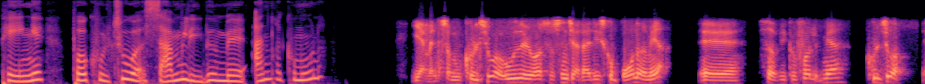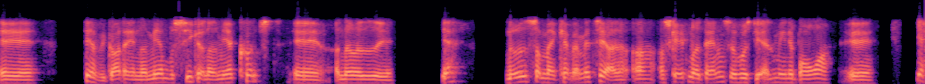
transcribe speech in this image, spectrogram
penge på kultur sammenlignet med andre kommuner? Jamen, som kulturudøver, så synes jeg at de skulle bruge noget mere, øh, så vi kunne få lidt mere kultur. Øh, det har vi godt af. Noget mere musik og noget mere kunst. Øh, og noget, øh, ja, noget, som man kan være med til at, at, at skabe noget dannelse hos de almindelige borgere. Øh, ja,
